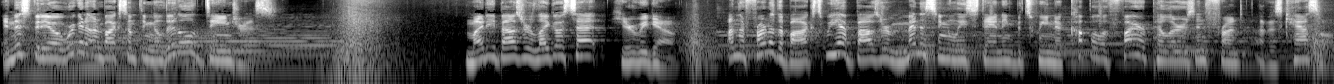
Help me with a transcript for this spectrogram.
In this video, we're going to unbox something a little dangerous. Mighty Bowser Lego set, here we go. On the front of the box, we have Bowser menacingly standing between a couple of fire pillars in front of his castle.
